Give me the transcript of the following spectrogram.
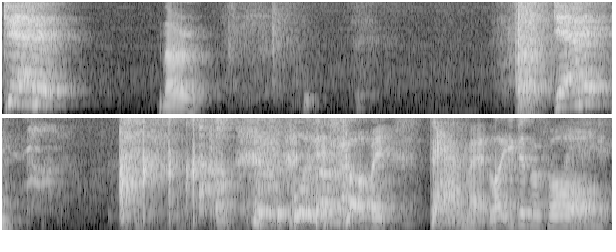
Damn it! No. Damn it! it's gotta be. Damn it! Like you did before.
